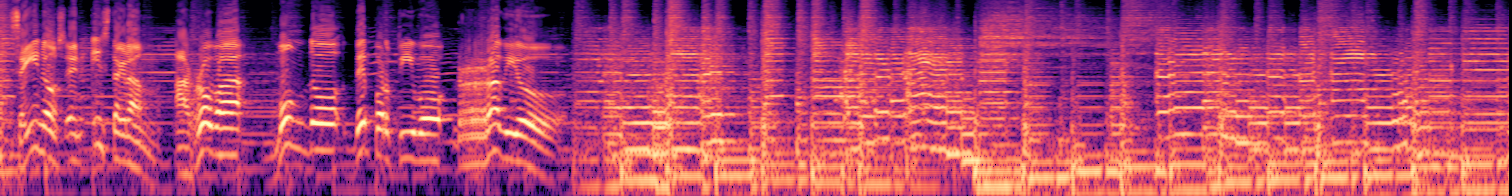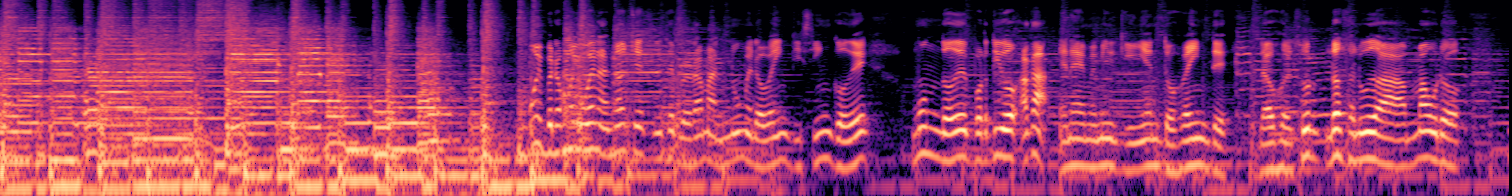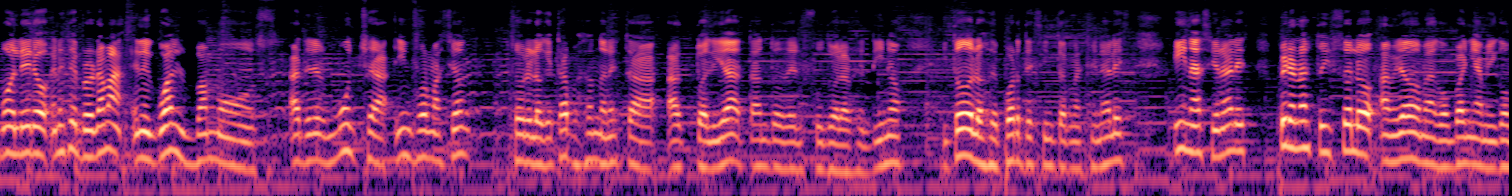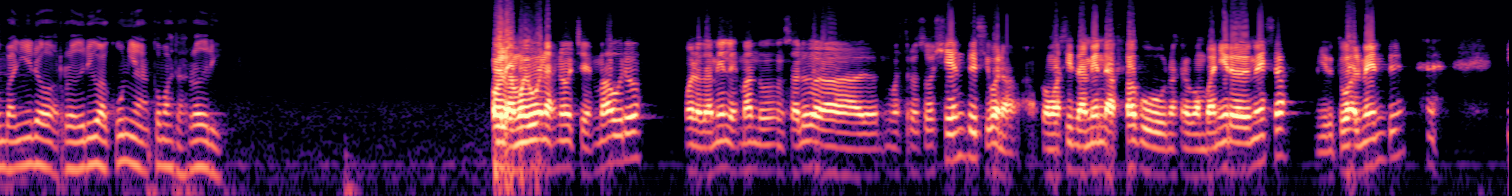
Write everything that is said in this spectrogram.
Seguinos en Instagram, arroba Mundo Deportivo Radio. Pero muy buenas noches en este programa número 25 de Mundo Deportivo, acá en AM1520, La Voz del Sur. Los saluda Mauro Molero en este programa en el cual vamos a tener mucha información sobre lo que está pasando en esta actualidad, tanto del fútbol argentino y todos los deportes internacionales y nacionales. Pero no estoy solo, a mi lado me acompaña mi compañero Rodrigo Acuña. ¿Cómo estás, Rodri? Hola, muy buenas noches, Mauro. Bueno, también les mando un saludo a nuestros oyentes y bueno, como así también a Facu, nuestro compañero de mesa, virtualmente.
